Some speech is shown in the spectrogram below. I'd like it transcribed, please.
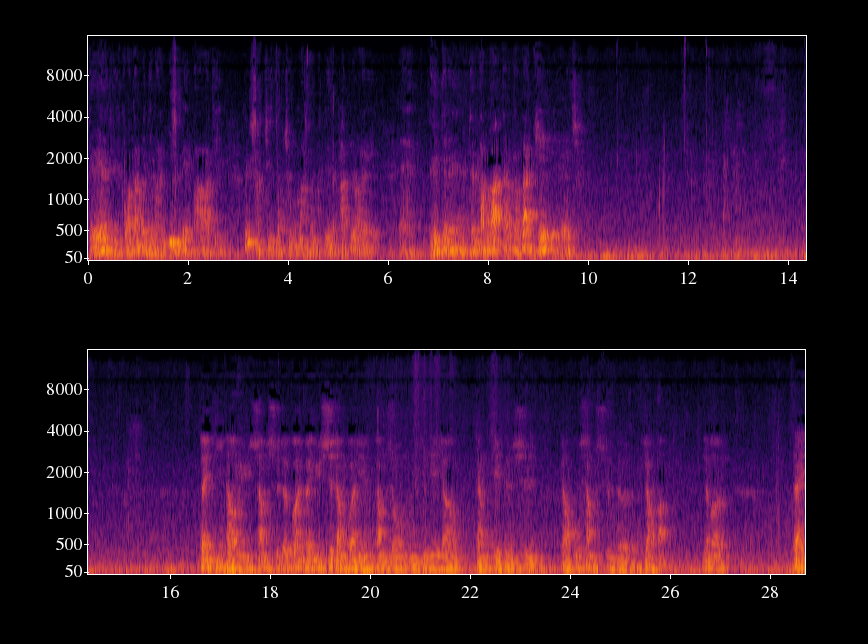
대회는 도담을 대만 있으면 봐지. 그래서 진짜 좀 말씀드리는 파비오에 그때는 그 남가다 남가지 在提到与上师的关呃与师长关联当中，我们今天要讲解的是表护上师的教法。那么在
